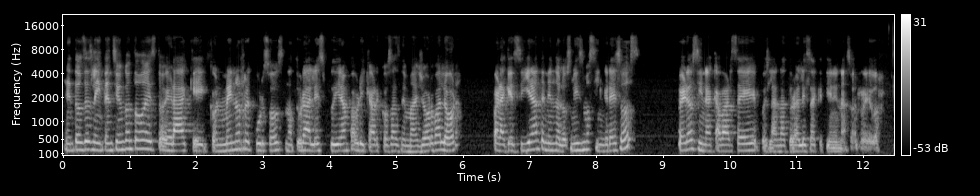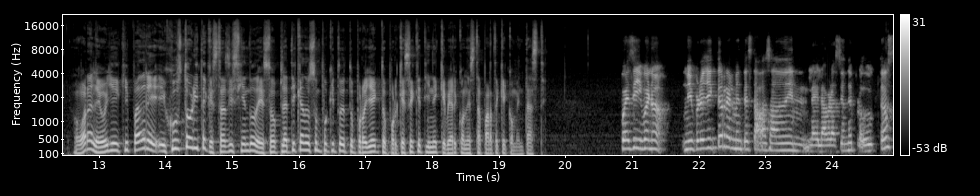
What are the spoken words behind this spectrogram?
Entonces la intención con todo esto era que con menos recursos naturales pudieran fabricar cosas de mayor valor para que siguieran teniendo los mismos ingresos, pero sin acabarse pues la naturaleza que tienen a su alrededor. Órale, oye, qué padre. Justo ahorita que estás diciendo de eso, platícanos un poquito de tu proyecto, porque sé que tiene que ver con esta parte que comentaste. Pues sí, bueno, mi proyecto realmente está basado en la elaboración de productos.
